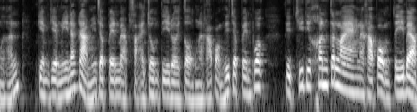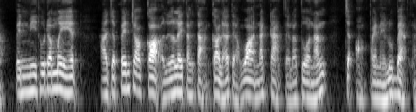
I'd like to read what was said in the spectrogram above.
มือนเกมเกมนี้นักดาบนี้จะเป็นแบบสายโจมตีโดยตรงนะครับผมที่จะเป็นพวกติดคิที่ค่อนก็แรงนะครับผมตีแบบเป็นมีทูดาเมจอาจจะเป็นจอเกาะหรืออะไรต่างๆ ก็แล้วแต่ว่านักดาบแต่ละตัวนั้นจะออกไปในรูปแบบไหน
